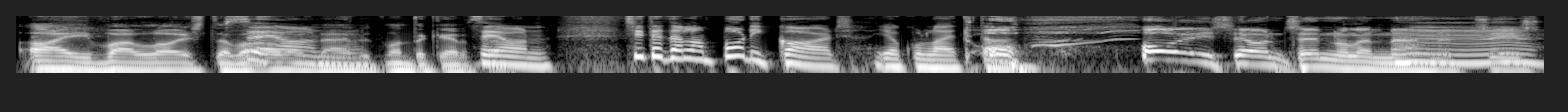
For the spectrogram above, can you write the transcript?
aivan loistava. Se Olen on. nähnyt monta kertaa. Se on. Sitten täällä on Bodyguard, joku laittaa. Oh, oi, se on, sen olen nähnyt mm, siis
